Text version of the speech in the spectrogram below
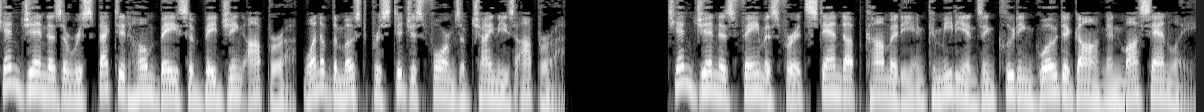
Tianjin is a respected home base of Beijing opera, one of the most prestigious forms of Chinese opera. Tianjin is famous for its stand-up comedy and comedians including Guo Degang and Ma Sanli.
